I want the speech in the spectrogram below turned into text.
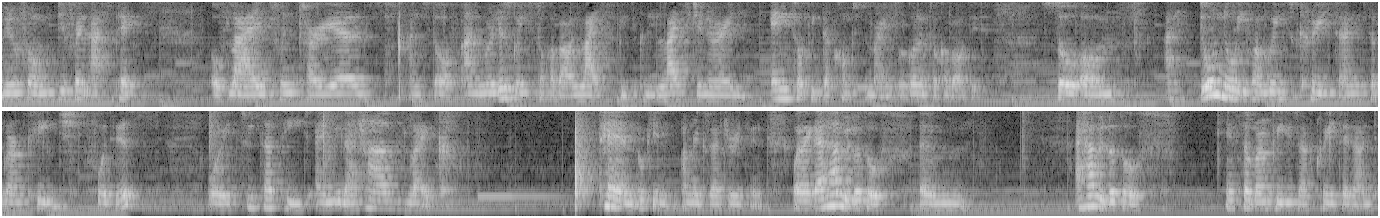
you know, from different aspects of life, different careers and stuff. And we're just going to talk about life, basically life generally. Any topic that comes to mind, we're going to talk about it. So um, I don't know if I'm going to create an Instagram page for this or a Twitter page. I mean, I have like 10 okay i'm exaggerating. But like i have a lot of um i have a lot of instagram pages i've created and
